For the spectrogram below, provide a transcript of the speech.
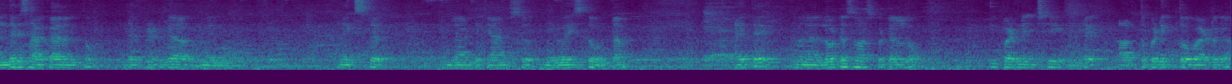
అందరి సహకారంతో డెఫినెట్గా మేము నెక్స్ట్ ఇలాంటి క్యాంప్స్ నిర్వహిస్తూ ఉంటాం. అయితే మన లోటస్ హాస్పిటల్లో ఇప్పటి నుంచి అంటే ఆర్థోపెడిక్తో పాటుగా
